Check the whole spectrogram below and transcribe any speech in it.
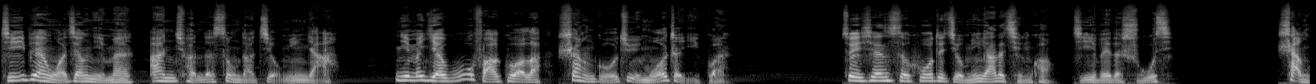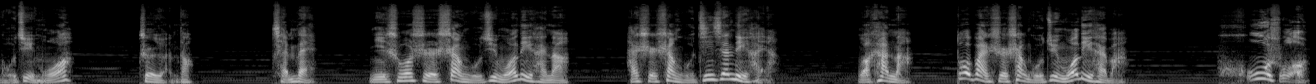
即便我将你们安全的送到九明崖，你们也无法过了上古巨魔这一关。醉仙似乎对九明崖的情况极为的熟悉。上古巨魔，志远道：“前辈，你说是上古巨魔厉害呢，还是上古金仙厉害呀？我看呐，多半是上古巨魔厉害吧。”胡说！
